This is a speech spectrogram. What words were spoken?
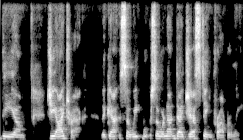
the um, GI tract. The ga- so we so we're not digesting properly.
